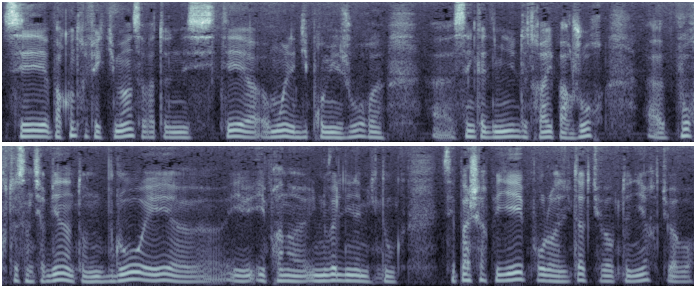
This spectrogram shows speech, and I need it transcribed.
C'est par contre, effectivement, ça va te nécessiter euh, au moins les 10 premiers jours, 5 euh, à 10 minutes de travail par jour pour te sentir bien dans ton boulot et, prendre une nouvelle dynamique. Donc c'est pas cher payé pour le résultat que tu vas obtenir, tu vas voir.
